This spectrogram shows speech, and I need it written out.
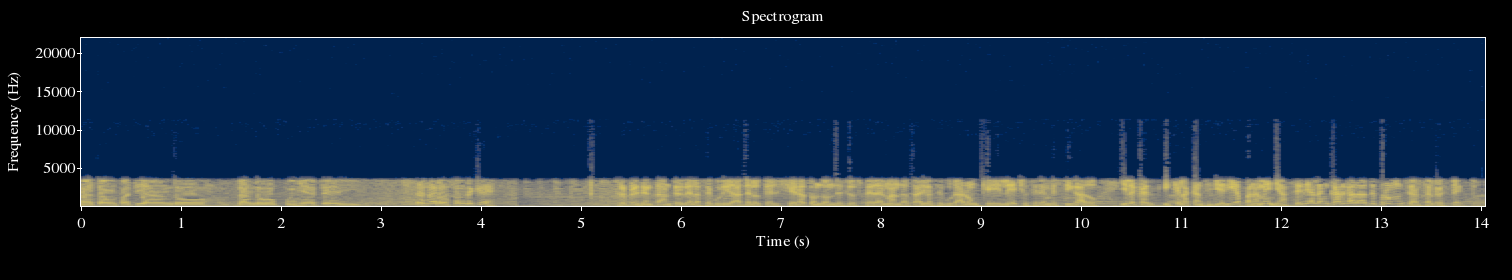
Nos estamos pateando, dando puñetes y esa razón de qué. Representantes de la seguridad del Hotel Sheraton, donde se hospeda el mandatario, aseguraron que el hecho será investigado y, la, y que la Cancillería panameña sería la encargada de pronunciarse al respecto.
